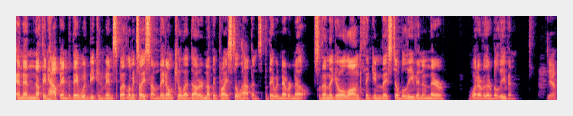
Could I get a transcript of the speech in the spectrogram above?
and then nothing happened. They would be convinced, but let me tell you something: they don't kill that daughter, nothing probably still happens, but they would never know. So then they go along thinking they still believe in in their whatever they're believing. Yeah.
